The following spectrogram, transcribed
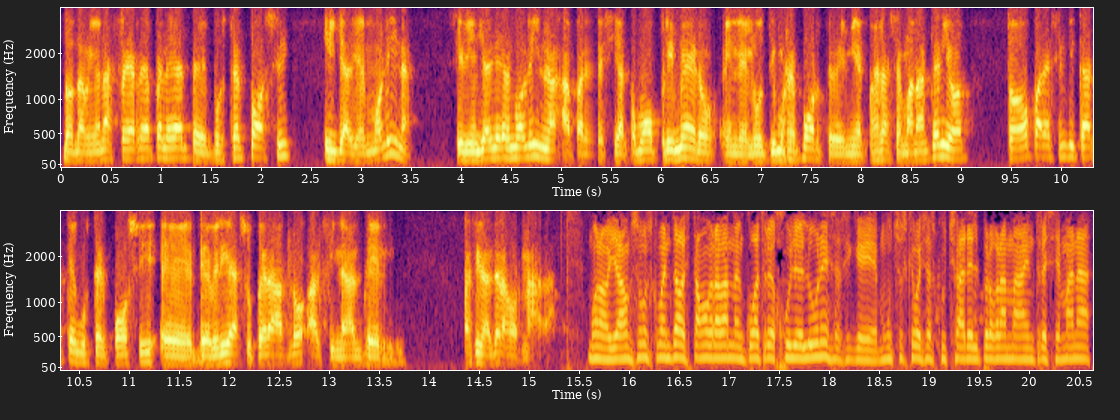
donde había una férrea pelea entre Buster Posey y Yadier Molina. Si bien Yadier Molina aparecía como primero en el último reporte de miércoles de la semana anterior, todo parece indicar que Buster Posey eh, debería superarlo al final del, al final de la jornada. Bueno, ya os hemos comentado, estamos grabando en 4 de julio el lunes, así que muchos que vais a escuchar el programa entre semana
